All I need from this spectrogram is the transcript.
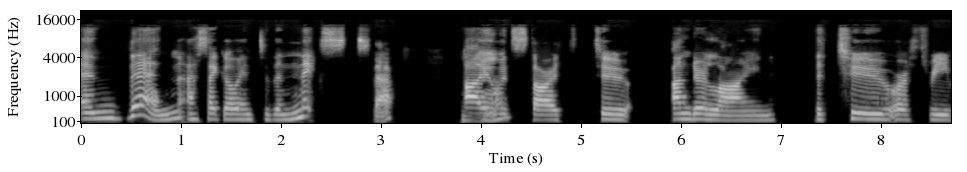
And then as I go into the next step, I Mhm. would start to underline the two or three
